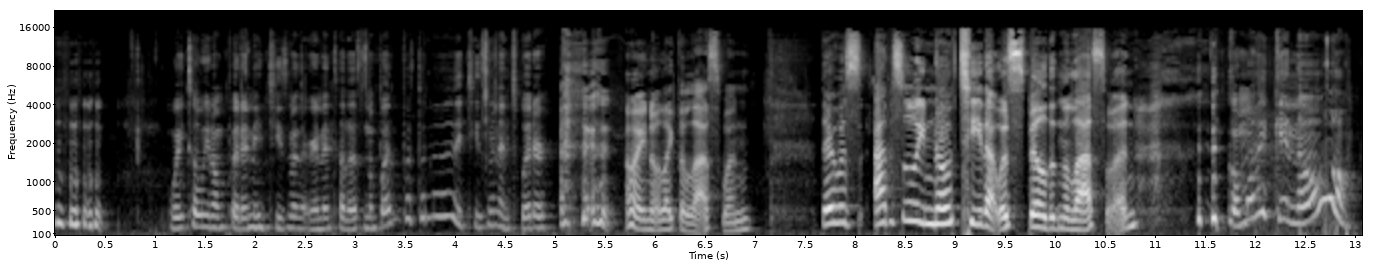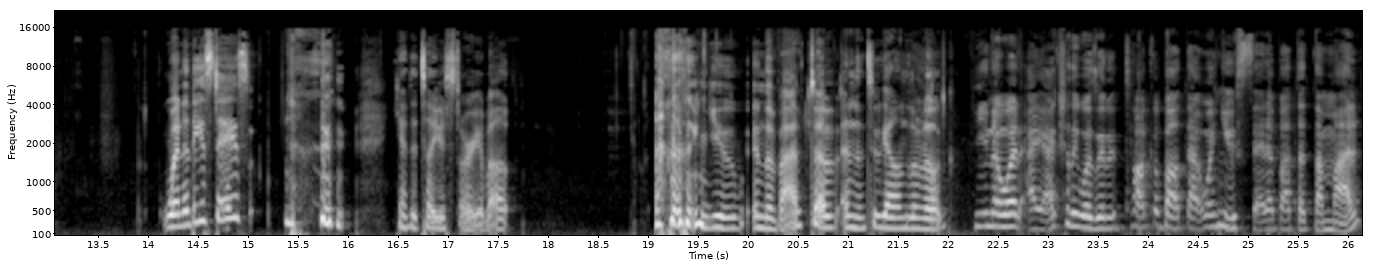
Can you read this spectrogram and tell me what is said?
Wait till we don't put any chisme. They're gonna tell us no pueden put de chisme en Twitter. oh, I know, like the last one. There was absolutely no tea that was spilled in the last one. ¿Cómo de que no? One of these days, you have to tell your story about you in the bathtub and the two gallons of milk. You know what? I actually was gonna talk about that when you said about the tamal.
